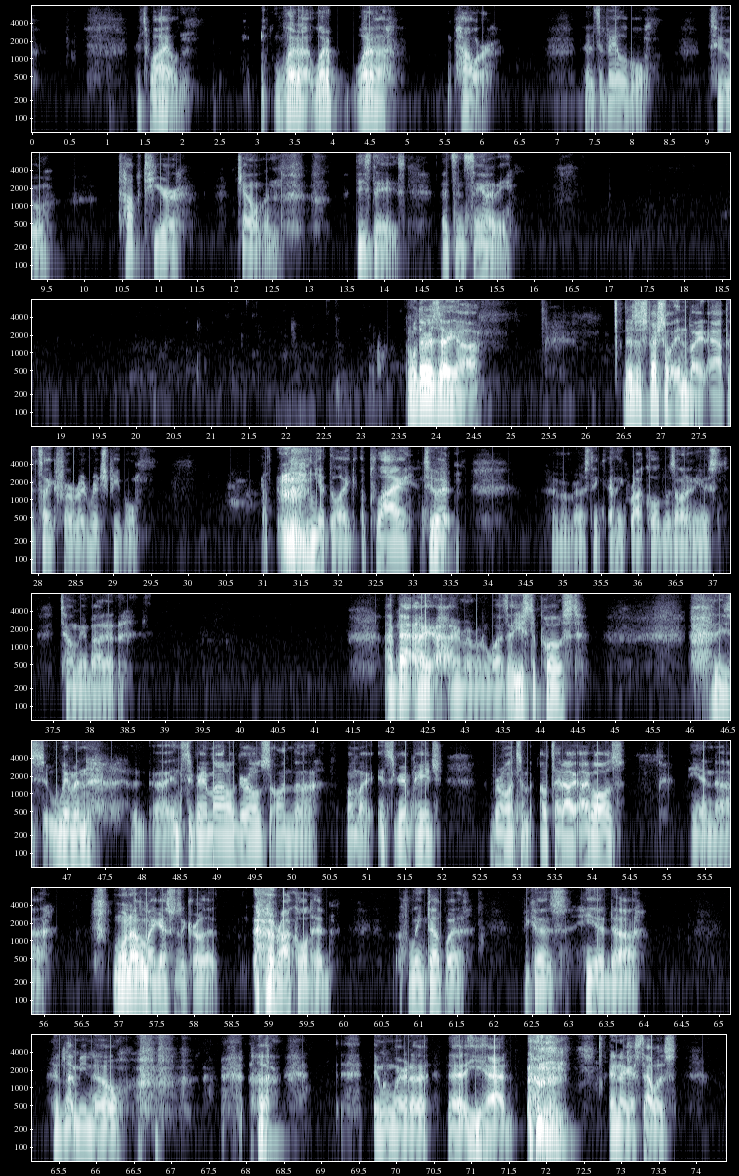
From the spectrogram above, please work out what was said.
It's wild. What a what a what a power that's available to top tier gentlemen these days. That's insanity. Well, there's a uh, there's a special invite app. It's like for rich people. you have to like apply to it. I remember I was think I think Rockhold was on it and he was telling me about it. I bet I I remember what it was. I used to post these women, uh, Instagram model girls on the on my Instagram page, drawing some outside eye, eyeballs, and uh, one of them I guess was a girl that Rockhold had linked up with because he had uh, had let me know in one way or another that he had, and I guess that was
